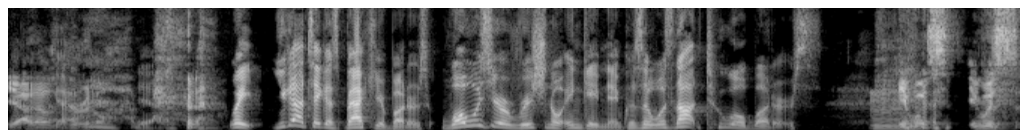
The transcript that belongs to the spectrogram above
Yeah, that was Yeah. brutal. yeah. Wait, you gotta take us back here, Butters. What was your original in-game name? Because it was not 2 Butters. Mm. it was it was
